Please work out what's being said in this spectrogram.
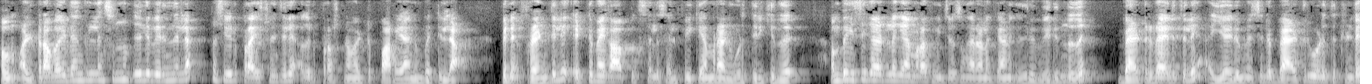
അപ്പം അൾട്രാ വൈഡ് ആംഗിൾ ലെൻസ് ഒന്നും ഇതിൽ വരുന്നില്ല. പക്ഷേ ഒരു പ്രൈസ് റേഞ്ചിൽ അതൊരു പ്രശ്നമായിട്ട് പറയാനും പറ്റില്ല. പിന്നെ ഫ്രണ്ടിൽ എട്ട് മെഗാ പിക്സൽ സെൽഫി ക്യാമറ ആണ് കൊടുത്തിരിക്കുന്നത്. അപ്പം ബേസിക് ആയിട്ടുള്ള ക്യാമറ ഫീച്ചേഴ്സും കാര്യങ്ങളൊക്കെയാണ് ഇതിൽ വരുന്നത്. ബാറ്ററിയുടെ കാര്യത്തിൽ അയ്യായിരം എച്ചിന്റെ ബാറ്ററി കൊടുത്തിട്ടുണ്ട്.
